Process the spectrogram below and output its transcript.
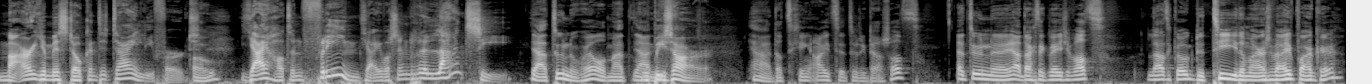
Maar je mist ook een detail, lieverd. Oh. Jij had een vriend. Jij was in een relatie. Ja, toen nog wel. Maar ja, Hoe niet- bizar. ja, dat ging uit eh, toen ik daar zat. En toen eh, ja, dacht ik, weet je wat? Laat ik ook de T er maar eens bij pakken.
